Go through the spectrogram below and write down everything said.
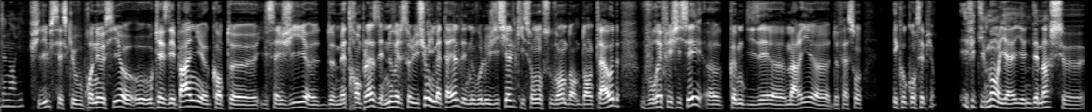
donne envie. Philippe, c'est ce que vous prenez aussi au caisse d'épargne quand euh, il s'agit euh, de mettre en place des nouvelles solutions immatérielles, des nouveaux logiciels qui sont souvent dans, dans le cloud. Vous réfléchissez, euh, comme disait Marie, de façon éco-conception? Effectivement, il y, a, une démarche euh,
